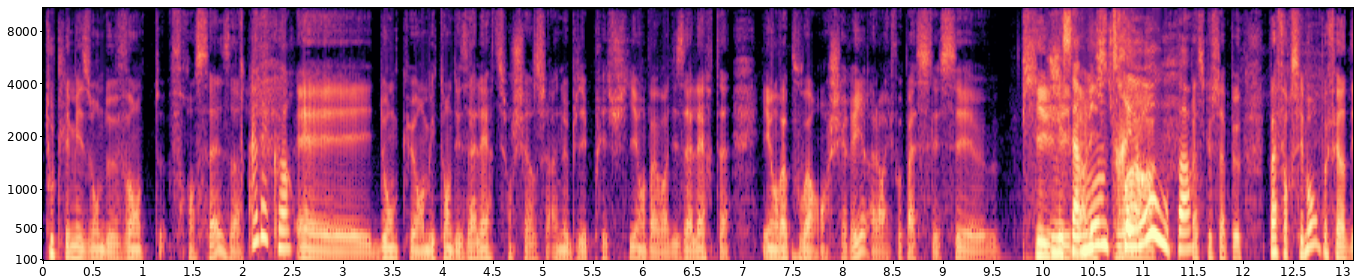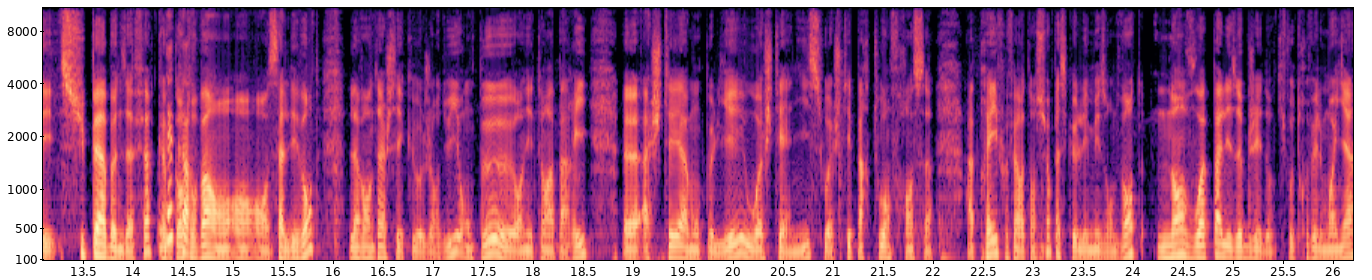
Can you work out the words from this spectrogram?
toutes les maisons de vente françaises. Ah d'accord. Et donc, en mettant des alertes, on un objet précis, on va avoir des alertes et on va pouvoir enchérir. Alors, il ne faut pas se laisser euh, piéger Mais ça par monte très haut ou pas Parce que ça peut, pas forcément, on peut faire des super bonnes affaires, comme quand on va en, en- en salle des ventes. L'avantage, c'est qu'aujourd'hui, on peut, euh, en étant à Paris, euh, acheter à Montpellier ou acheter à Nice ou acheter partout en France. Après, il faut faire attention parce que les maisons de vente n'envoient pas les objets. Donc, il faut trouver le moyen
